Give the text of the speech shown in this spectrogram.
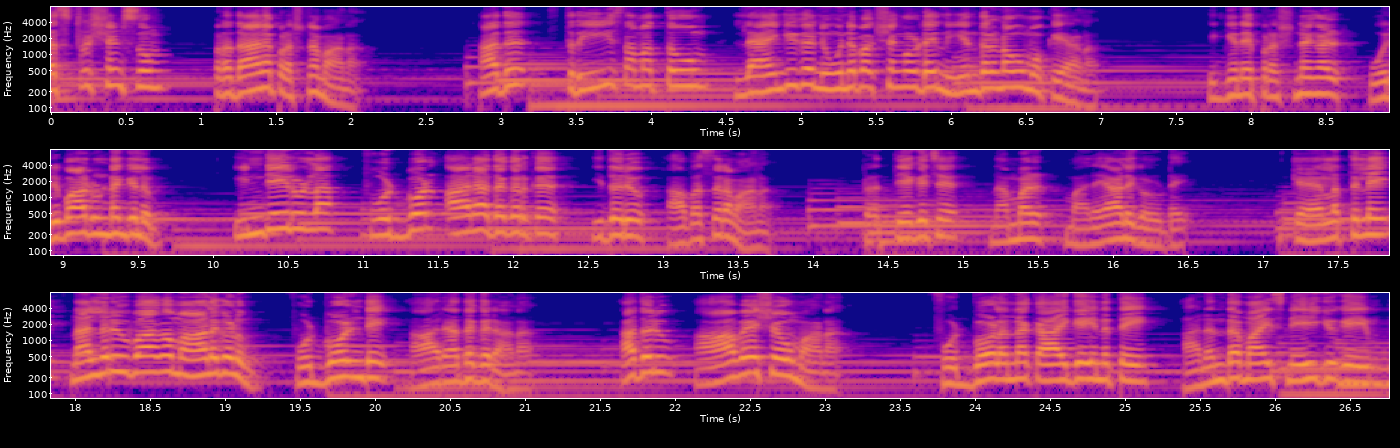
റെസ്ട്രിക്ഷൻസും പ്രധാന പ്രശ്നമാണ്. അത് സ്ത്രീ സമത്വവും ലൈംഗിക ന്യൂനപക്ഷങ്ങളുടെ നിയന്ത്രണവും ഒക്കെയാണ് ഇങ്ങനെ പ്രശ്നങ്ങൾ ഒരുപാടുണ്ടെങ്കിലും ഇന്ത്യയിലുള്ള ഫുട്ബോൾ ആരാധകർക്ക് ഇതൊരു അവസരമാണ്. പ്രത്യേകിച്ച് നമ്മൾ മലയാളികളുടെ. കേരളത്തിലെ നല്ലൊരു വിഭാഗം ആളുകളും ഫുട്ബോളിന്റെ ആരാധകരാണ്. അതൊരു ആവേശവുമാണ്. ഫുട്ബോൾ എന്ന കായിക ഇനത്തെ അനന്തമായി സ്നേഹിക്കുകയും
